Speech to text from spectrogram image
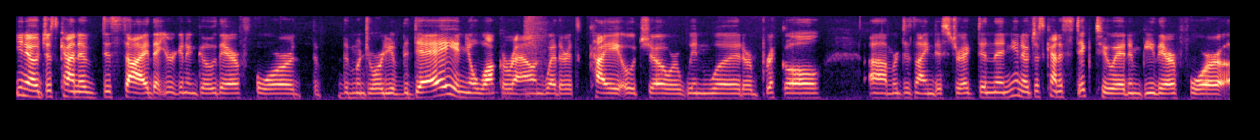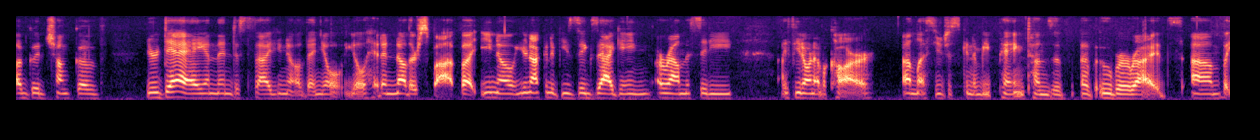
you know, just kind of decide that you're going to go there for the, the majority of the day and you'll walk around, whether it's Calle Ocho or Wynwood or Brickell um, or Design District. And then, you know, just kind of stick to it and be there for a good chunk of your day and then decide, you know, then you'll you'll hit another spot. But you know, you're not going to be zigzagging around the city if you don't have a car, unless you're just going to be paying tons of, of Uber rides. Um, but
